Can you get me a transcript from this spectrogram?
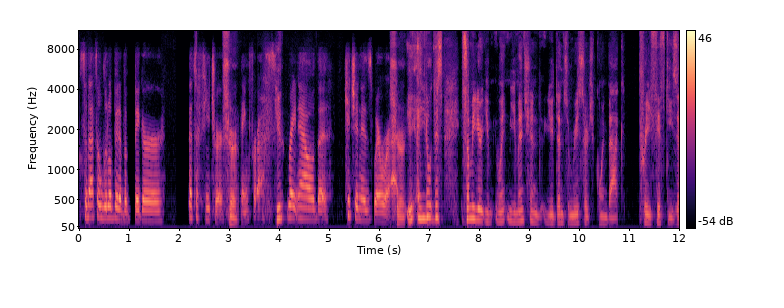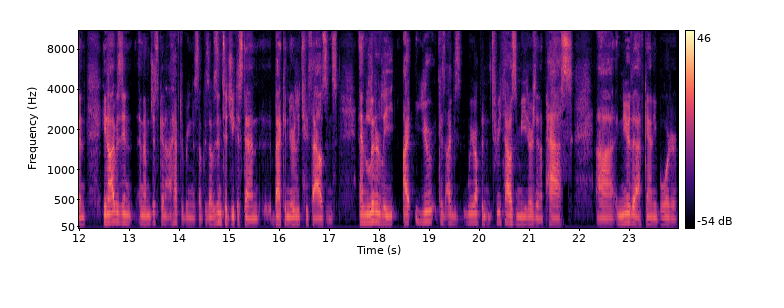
So that's a little bit of a bigger, that's a future Sure. thing for us. You- right now, the kitchen is where we're at. Sure. And you know this. Some of your you you mentioned you'd done some research going back pre fifties, and you know I was in, and I'm just gonna I have to bring this up because I was in Tajikistan back in the early 2000s, and literally I you because I was we were up in 3,000 meters in a pass uh, near the Afghani border,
